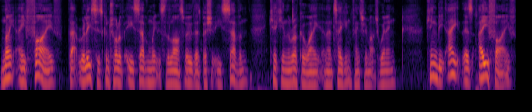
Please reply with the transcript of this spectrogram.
Knight a5, that releases control of e7, weakness of the last move. There's bishop e7, kicking the rook away and then taking, thanks very much, winning. King b8, there's a5.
